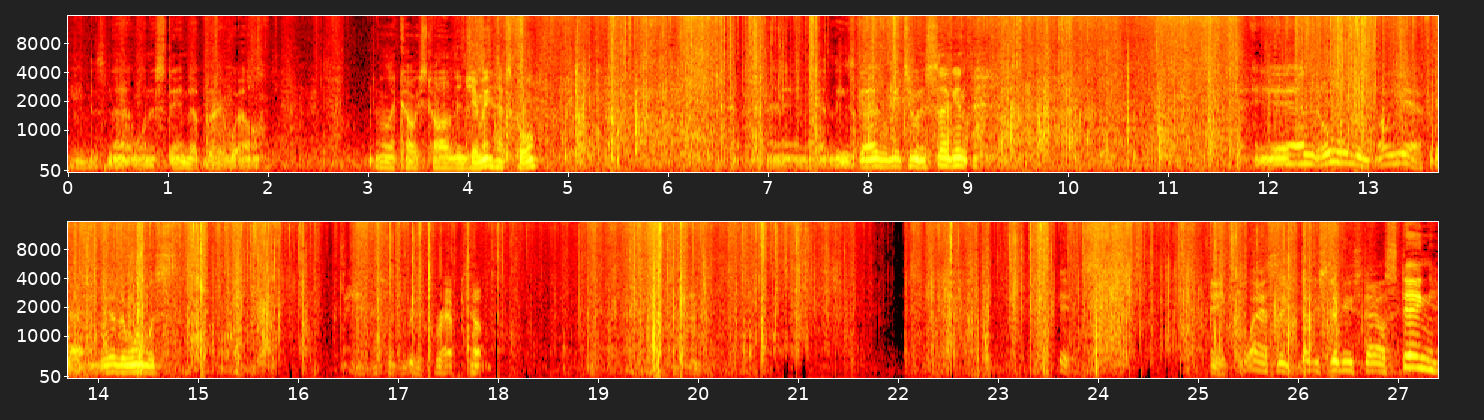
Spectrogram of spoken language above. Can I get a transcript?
He does not want to stand up very well. I like how he's taller than Jimmy. That's cool. And uh, these guys we'll get to in a second. And oh, oh yeah, I forgot. The other one was. Man, this one's really wrapped up. It's a classic WCW style Sting,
